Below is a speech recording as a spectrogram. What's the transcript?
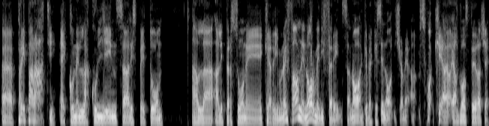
eh, preparati, ecco, nell'accoglienza rispetto alla, alle persone che arrivano e fa un'enorme differenza, no? Anche perché se no, diciamo, insomma, che atmosfera c'è.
